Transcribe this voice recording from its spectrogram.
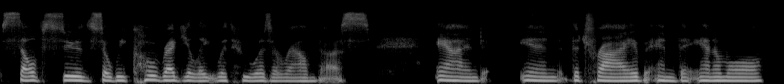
self-soothe so we co-regulate with who was around us and in the tribe and the animal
